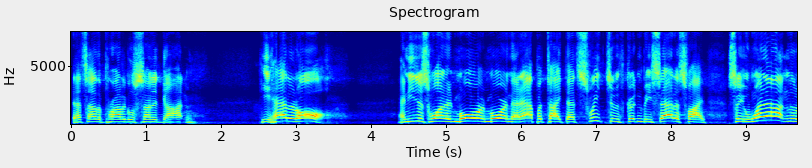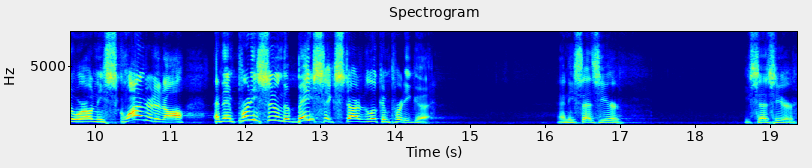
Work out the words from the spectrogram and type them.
that's how the prodigal son had gotten. He had it all. And he just wanted more and more, and that appetite, that sweet tooth couldn't be satisfied. So he went out into the world and he squandered it all and then pretty soon the basics started looking pretty good. And he says here, he says here,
